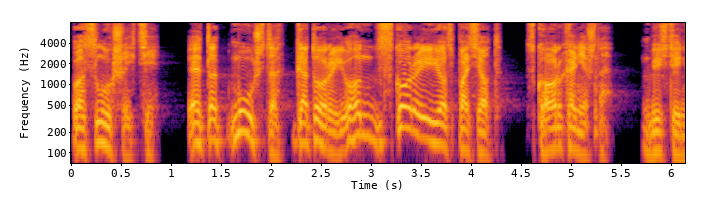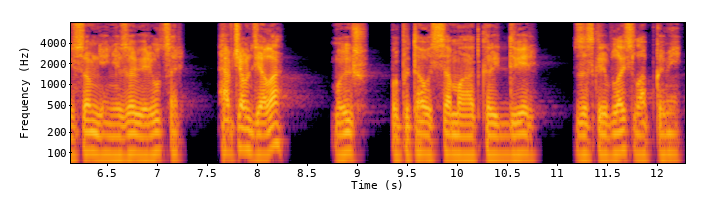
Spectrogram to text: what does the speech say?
Послушайте, этот муж-то, который, он скоро ее спасет?» «Скоро, конечно. Без тени сомнения заверил царь. «А в чем дело?» Мышь попыталась сама открыть дверь, заскреблась лапками.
